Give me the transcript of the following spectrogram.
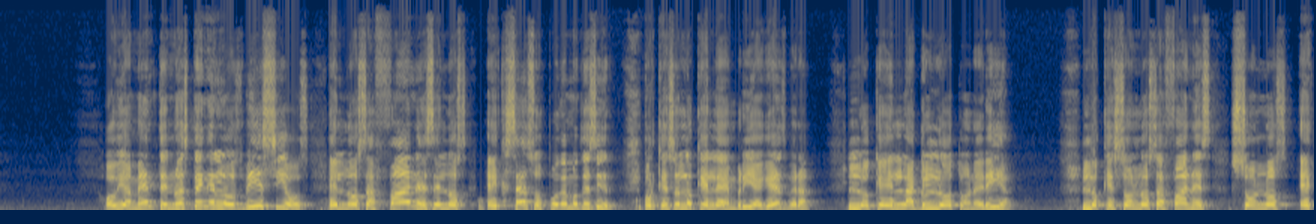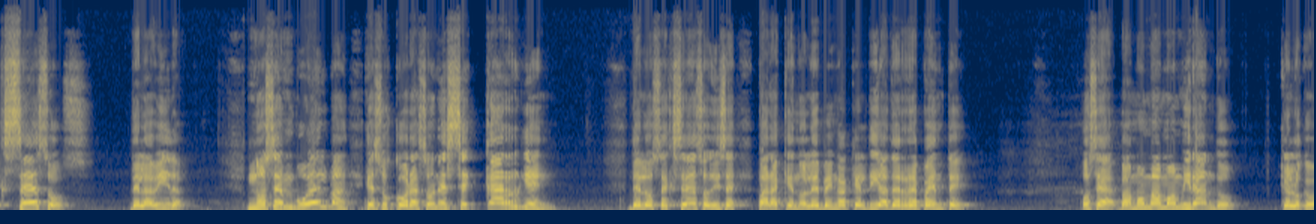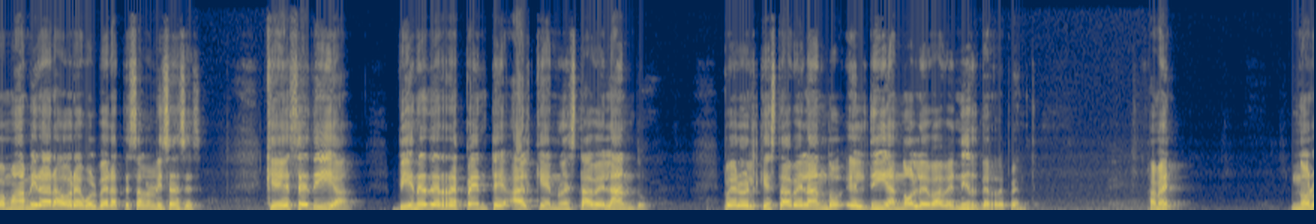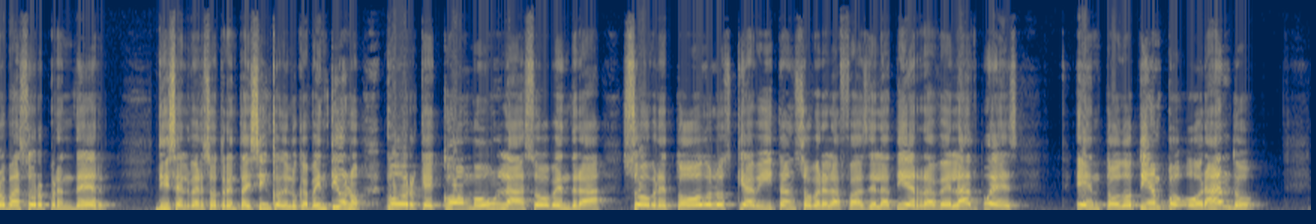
Obviamente no estén en los vicios, en los afanes, en los excesos, podemos decir. Porque eso es lo que es la embriaguez, ¿verdad? Lo que es la glotonería. Lo que son los afanes son los excesos de la vida. No se envuelvan, que sus corazones se carguen de los excesos, dice, para que no les venga aquel día de repente. O sea, vamos, vamos mirando, que lo que vamos a mirar ahora es volver a Tesalonicenses, que ese día viene de repente al que no está velando. Pero el que está velando, el día no le va a venir de repente. Amén. No lo va a sorprender. Dice el verso 35 de Lucas 21, porque como un lazo vendrá sobre todos los que habitan sobre la faz de la tierra. Velad pues en todo tiempo orando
